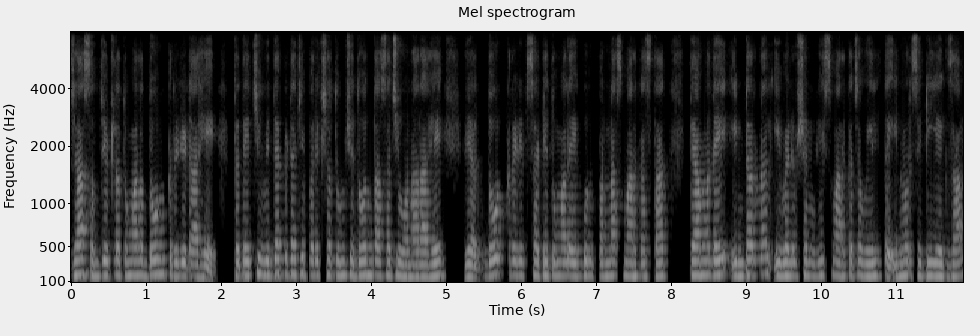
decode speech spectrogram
ज्या सब्जेक्टला तुम्हाला दोन क्रेडिट आहे, तर त्याची विद्यापीठाची परीक्षा तुमची दोन तासाची होणार आहे. या दोन क्रेडिटसाठी तुम्हाला एकूण 50 मार्क असतात. त्यामध्ये इंटरनल इव्हॅल्युएशन वीस मार्काचं होईल. तर युनिव्हर्सिटी एक्झाम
